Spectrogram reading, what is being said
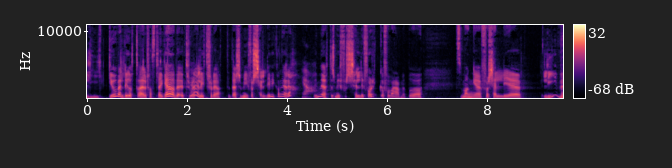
liker jo veldig godt å være fastlege, og jeg tror det er litt fordi at det er så mye forskjellig vi kan gjøre. Ja. Vi møter så mye forskjellige folk og får være med på så mange forskjellige liv,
